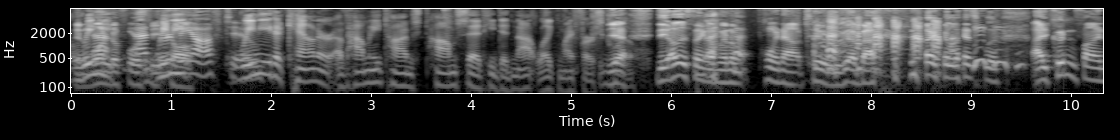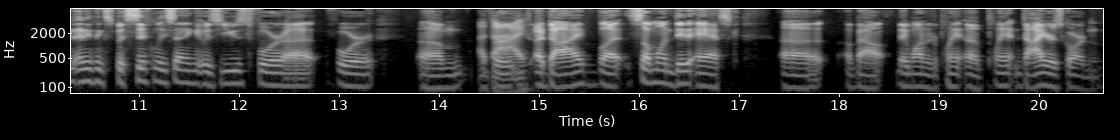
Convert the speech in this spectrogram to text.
than we one need- to four feet threw tall. off too. we need a counter of how many times Tom said he did not like my first. Clue. Yeah. The other thing I'm going to point out too about your last clue, I couldn't find anything specifically saying it was used for uh, for um, A for dye. a dye, but someone did ask uh, about they wanted to plant a plant dyer's garden.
